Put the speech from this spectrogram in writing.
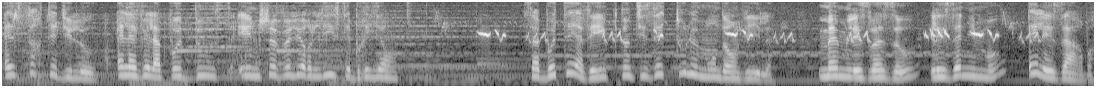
elle sortait du lot. Elle avait la peau douce et une chevelure lisse et brillante. Sa beauté avait hypnotisé tout le monde en ville, même les oiseaux, les animaux et les arbres.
